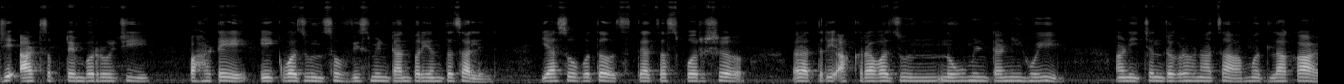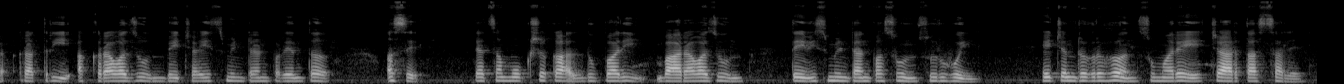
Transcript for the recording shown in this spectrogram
जे आठ सप्टेंबर रोजी पहाटे एक वाजून सव्वीस मिनिटांपर्यंत चालेल. यासोबतच त्याचा स्पर्श रात्री अकरा वाजून नऊ मिनिटांनी होईल आणि चंद्रग्रहणाचा मधला काळ रात्री अकरा वाजून बेचाळीस मिनिटांपर्यंत असेल. त्याचा मोक्षकाल दुपारी बारा वाजून तेवीस मिनिटांपासून सुरू होईल. हे चंद्रग्रहण सुमारे चार तास चालेल.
